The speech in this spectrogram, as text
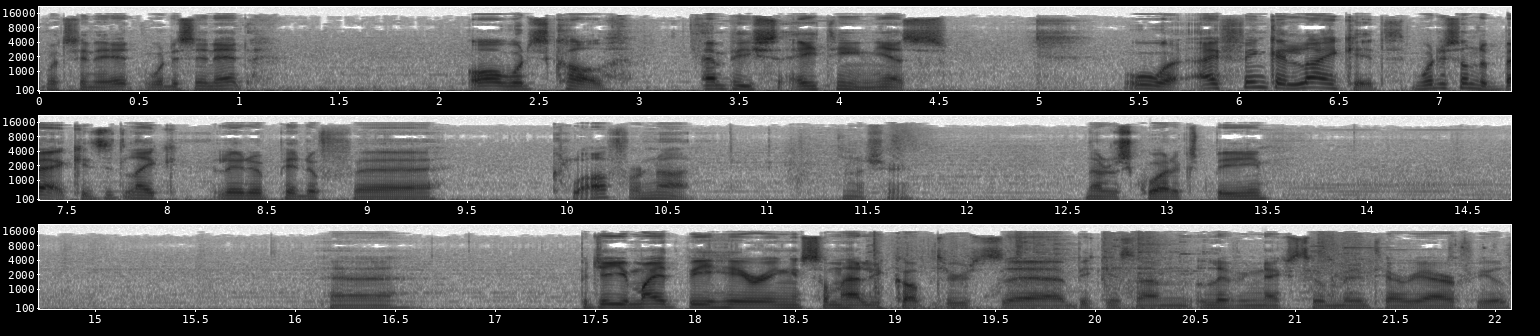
What's in it? What is in it? Oh, what is called? MP18, yes. Oh, I think I like it. What is on the back? Is it like a little bit of uh, cloth or not? I'm not sure. Another squad XP. Uh, but yeah, you might be hearing some helicopters uh, because I'm living next to a military airfield.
